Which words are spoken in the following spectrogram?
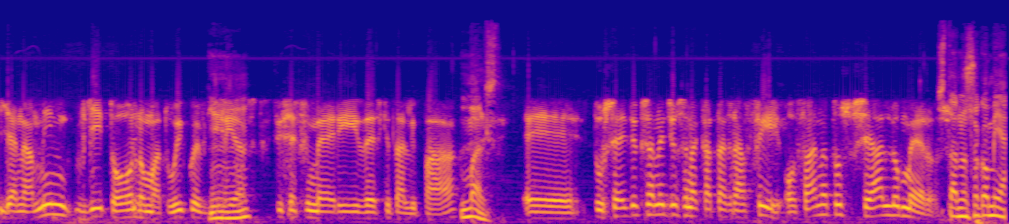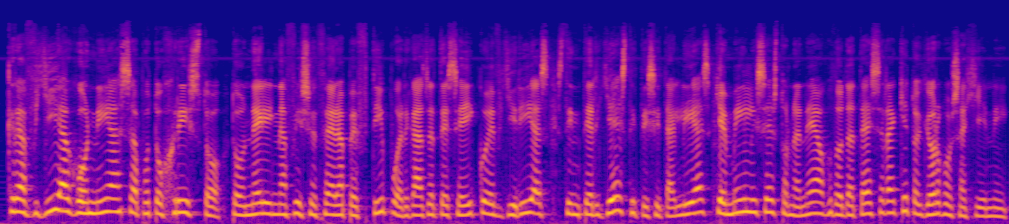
για να μην βγει το όνομα του οίκου Ευγυρία Μμμ. στις εφημερίδες κτλ., Μάλιστα. Ε, τους έδιωξαν έτσι ώστε να καταγραφεί ο θάνατος σε άλλο μέρος. Στα νοσοκομεία. Κραυγή αγωνίας από το Χρήστο, τον Έλληνα φυσιοθεραπευτή που εργάζεται σε οίκο ευγυρίας στην Τεργέστη της Ιταλίας και μίλησε στον 984 και τον Γιώργο Σαχίνη.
